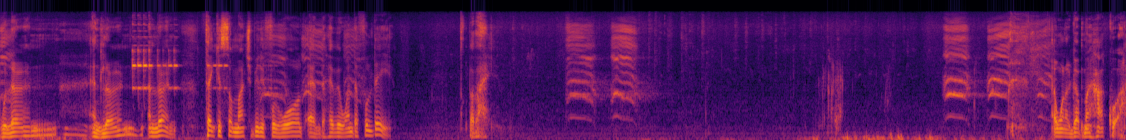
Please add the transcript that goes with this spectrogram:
we learn and learn and learn. Thank you so much, beautiful world, and have a wonderful day. Bye-bye. I want to grab my aqua.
